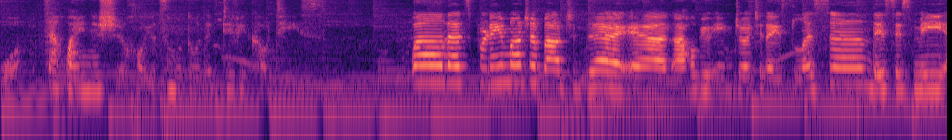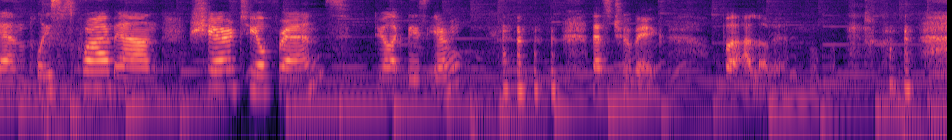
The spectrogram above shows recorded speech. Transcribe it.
我在怀孕的时候有这么多的 difficulties。Well, that's pretty much about today, and I hope you enjoyed today's lesson. This is me, and please subscribe and share to your friends. Do you like this earring? That's too big, but I love it.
